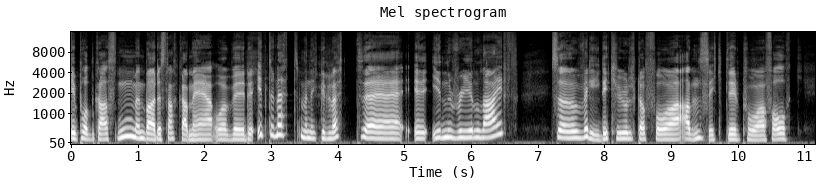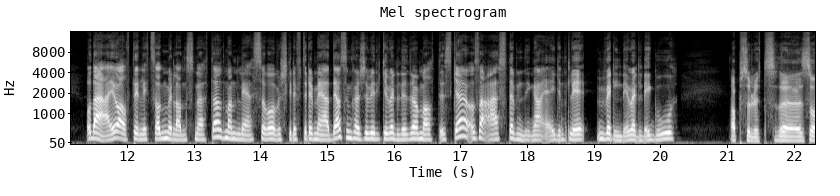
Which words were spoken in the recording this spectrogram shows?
i podkasten, men bare snakka med over internett, men ikke møtt eh, in real life. Så veldig kult å få ansikter på folk. Og det er jo alltid litt sånn med landsmøtet at man leser overskrifter i media som kanskje virker veldig dramatiske, og så er stemninga egentlig veldig, veldig god. Absolutt. Eh, Så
